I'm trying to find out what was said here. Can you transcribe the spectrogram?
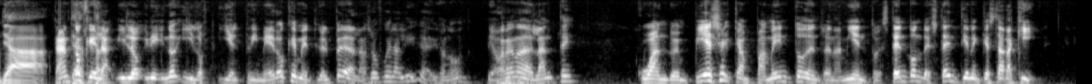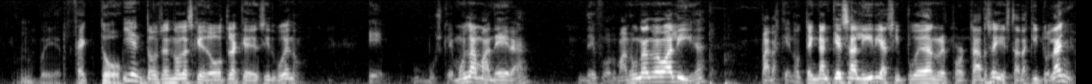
ya Tanto ya que la, y, lo- y no, y los- y el primero que metió el pedalazo fue la liga. Dijo, no, de ahora en adelante, cuando empiece el campamento de entrenamiento, estén donde estén, tienen que estar aquí. Perfecto. Y entonces no les quedó otra que decir, bueno, eh, busquemos la manera de formar una nueva liga para que no tengan que salir y así puedan reportarse y estar aquí todo el año.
